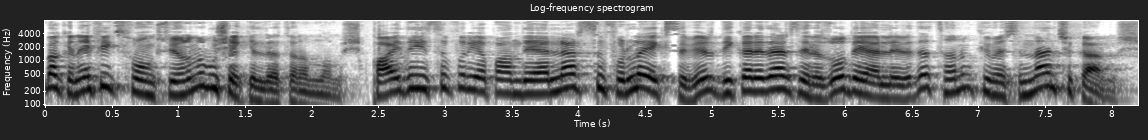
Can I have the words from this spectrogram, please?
Bakın fx fonksiyonunu bu şekilde tanımlamış. Paydayı sıfır yapan değerler sıfırla eksi 1. Dikkat ederseniz o değerleri de tanım kümesinden çıkarmış.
